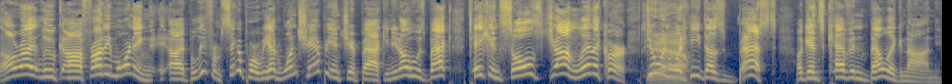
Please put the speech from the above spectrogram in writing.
All right, Luke. Uh, Friday morning, I believe from Singapore, we had one championship back, and you know who was back taking souls? John Lineker doing Yeah. what he does best against Kevin Bellignon.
